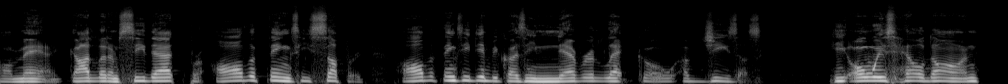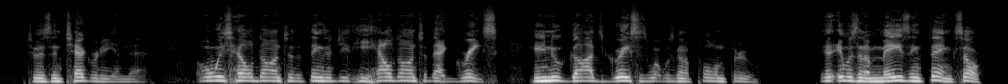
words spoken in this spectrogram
Oh man, God let him see that for all the things he suffered, all the things he did because he never let go of Jesus. He always held on to his integrity in that. Always held on to the things of Jesus. He held on to that grace. He knew God's grace is what was going to pull him through. It, it was an amazing thing. So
